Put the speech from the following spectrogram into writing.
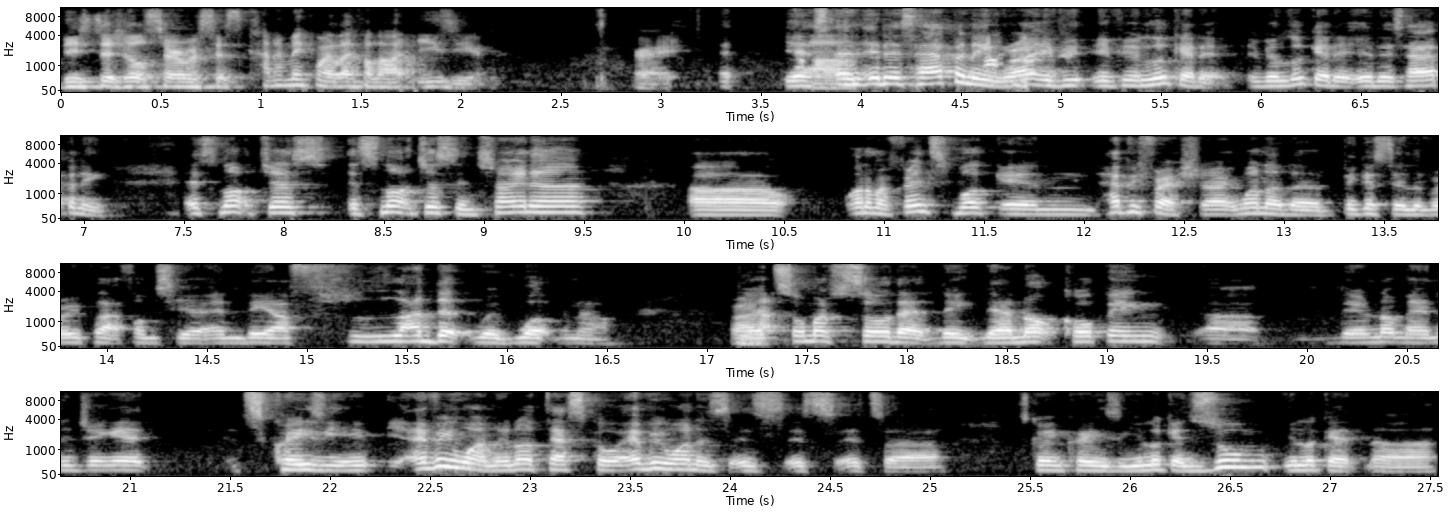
these digital services kind of make my life a lot easier, right? Yes, um, and it is happening, right? If you if you look at it, if you look at it, it is happening. It's not just it's not just in China. Uh, one of my friends work in Happy Fresh, right? One of the biggest delivery platforms here, and they are flooded with work now, right? Yeah. So much so that they they are not coping. Uh, they're not managing it it's crazy. Everyone, you know, Tesco, everyone is is it's it's uh it's going crazy. You look at Zoom, you look at uh,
